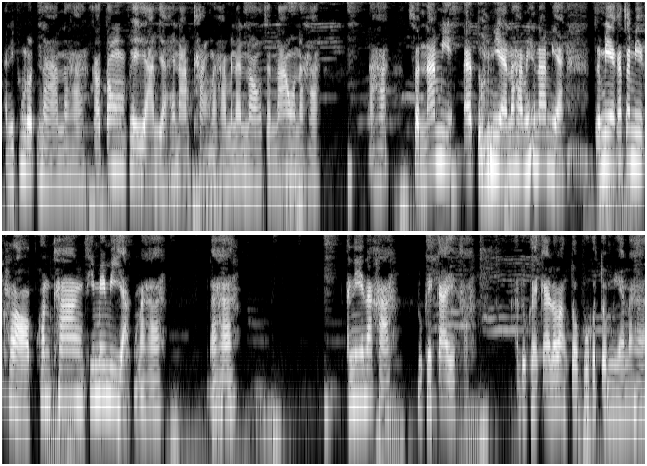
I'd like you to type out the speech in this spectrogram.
อันนี้เพิ่งรดน้ำนะคะ ก็ต้องพยายามอย่าให้น้ำขังนะคะ ไม่นั้นน้องจะเน่านะคะนะคะ ส่วนหน้ามีเออตัวเมียนะคะ ไม่ใช่หน้าเมีย ตัวเมียก็จะมีขอบค่อนข้างที่ไม่มีหยักนะคะนะคะ อันนี้นะคะดูใกล้ๆค่ะดูใกล้ๆระหว่างตัวผู้กับตัวเมียนะคะ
